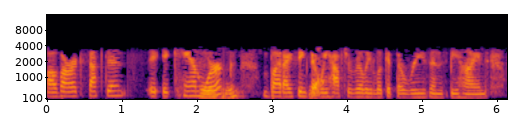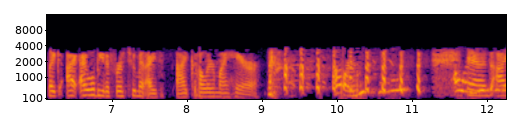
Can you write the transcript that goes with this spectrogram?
of our acceptance, it, it can work, mm-hmm. but I think that yeah. we have to really look at the reasons behind. Like I, I will be the first to admit I I color my hair. oh, are you and I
